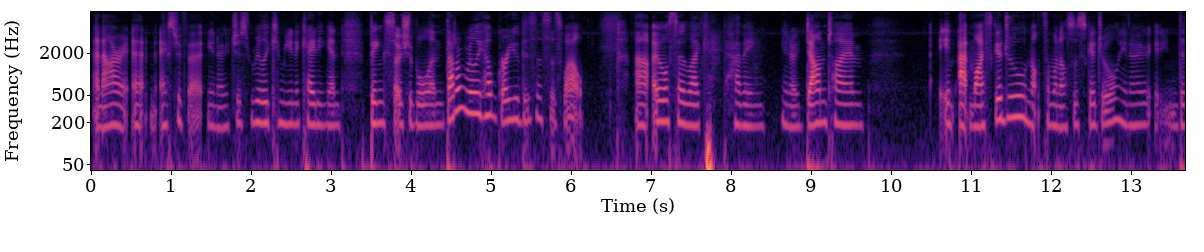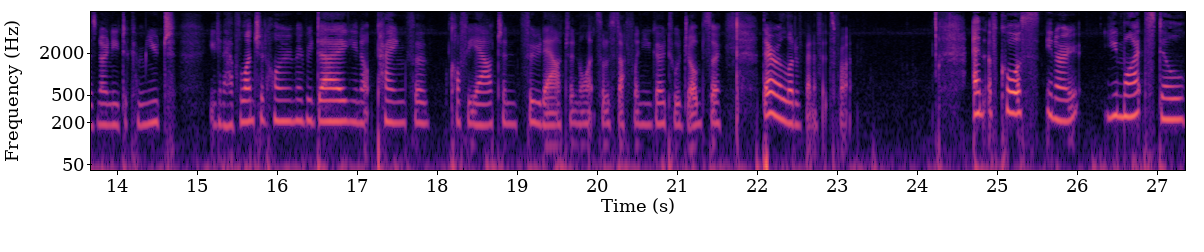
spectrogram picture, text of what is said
and are an extrovert, you know, just really communicating and being sociable, and that'll really help grow your business as well. Uh, I also like having, you know, downtime at my schedule, not someone else's schedule. You know, there's no need to commute. You can have lunch at home every day. You're not paying for coffee out and food out and all that sort of stuff when you go to a job. So there are a lot of benefits from it. And of course, you know, you might still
